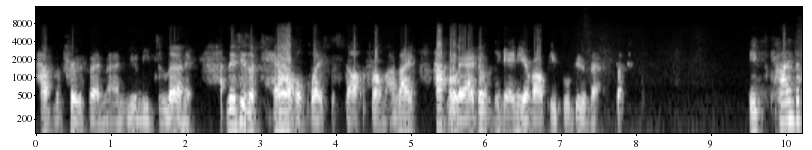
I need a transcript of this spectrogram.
have the truth and, and you need to learn it. This is a terrible place to start from. And I happily I don't think any of our people do that, but it's kind of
